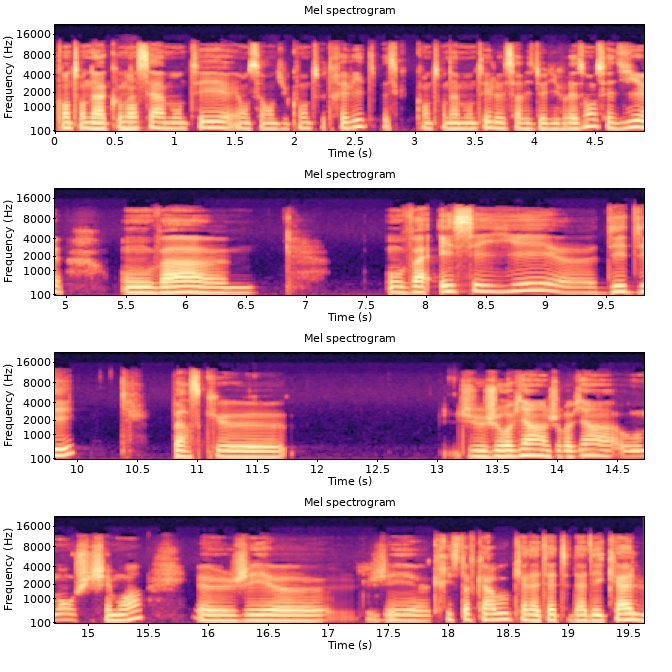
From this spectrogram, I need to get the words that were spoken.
quand on a commencé ouais. à monter, on s'est rendu compte très vite, parce que quand on a monté le service de livraison, on s'est dit, on va, euh, on va essayer euh, d'aider, parce que je, je, reviens, je reviens au moment où je suis chez moi. J'ai Christophe Carbou qui est à la tête d'ADECAL,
